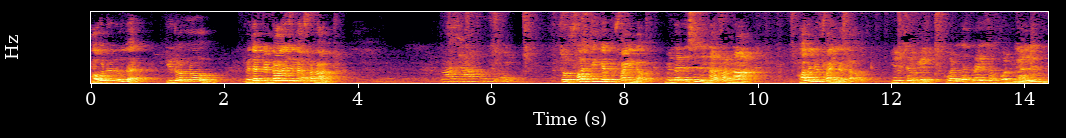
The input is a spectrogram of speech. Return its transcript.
How would you do that? You don't know whether ten dollars is enough or not. Five dollars will. So first thing you have to find out whether this is enough or not. How will you find that out? You'll say, okay, what is the price of one gallon?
